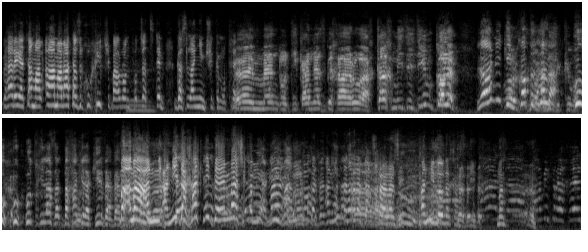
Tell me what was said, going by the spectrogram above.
והרי את המראה, מראת הזכוכית שבעלון פוצצתם, גזלנים שכמותכם. היי, מנדל, תיכנס בך הרוח, כך מזיזים גולם! לא אני, קים, קופל, אבא. הוא, הוא, הוא תחילה דחק אל הקיר ו... מה, מה, אני דחקתי בהמה. מה, אני לא דחקתי, על הזה, אני לא דחקתי. מה? מתרחש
